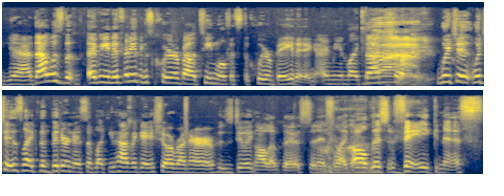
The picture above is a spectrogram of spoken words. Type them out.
Yeah, that was the. I mean, if anything's queer about Teen Wolf, it's the queer baiting. I mean, like that, Right. which is which is like the bitterness of like you have a gay showrunner who's doing all of this, and Oh it's my like God. all this vagueness,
